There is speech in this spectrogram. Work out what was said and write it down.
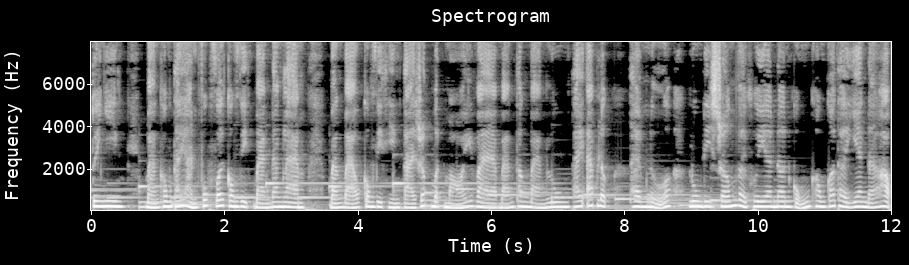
tuy nhiên, bạn không thấy hạnh phúc với công việc bạn đang làm. Bạn bảo công việc hiện tại rất mệt mỏi và bản thân bạn luôn thấy áp lực. Thêm nữa, luôn đi sớm về khuya nên cũng không có thời gian để học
